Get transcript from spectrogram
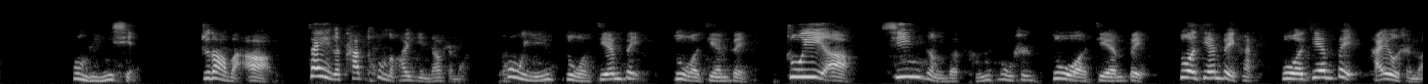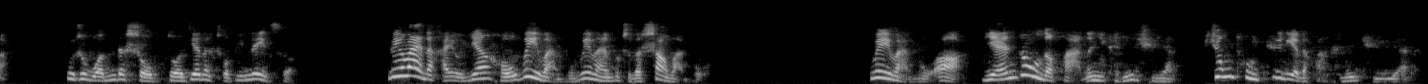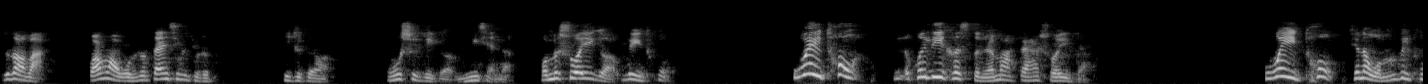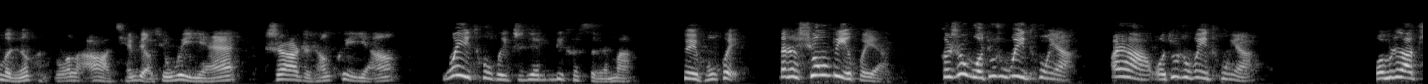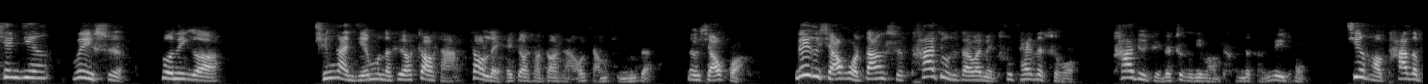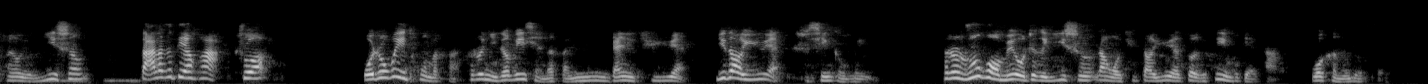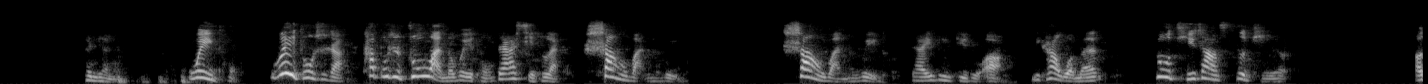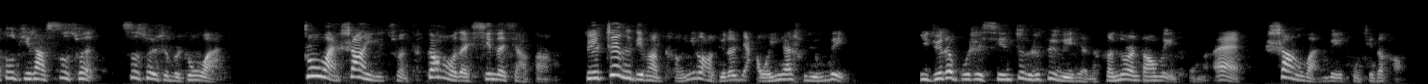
不明显。知道吧？啊，再一个，他痛的话引到什么？痛引左肩背，左肩背。注意啊，心梗的疼痛是左肩背，左肩背看左肩背还有什么？就是我们的手左肩的手臂内侧。另外呢，还有咽喉、胃脘部，胃脘部指的上脘部，胃脘部啊，严重的话，那你肯定去医院。胸痛剧烈的话，肯定去医院，知道吧？往往我们说担心的就是，你这个不是这个明显的。我们说一个胃痛，胃痛会立刻死人吗？大家说一下。胃痛，现在我们胃痛的人很多了啊，浅表性胃炎、十二指肠溃疡，胃痛会直接立刻死人吗？对，不会。但是胸壁会呀。可是我就是胃痛呀，哎呀，我就是胃痛呀。我们知道天津卫视做那个情感节目呢，是叫赵啥？赵磊还叫啥？赵啥？我想不起名字。那个小伙，那个小伙当时他就是在外面出差的时候，他就觉得这个地方疼的很，胃痛。幸好他的朋友有医生，打了个电话说，我这胃痛的很。他说你这危险的很，你你赶紧去医院。一到医院是心梗病。他说如果没有这个医生让我去到医院做个进一步检查，我可能就死了。看见没？胃痛，胃痛是啥？它不是中脘的胃痛，大家写出来，上脘的胃痛，上脘的胃痛，大家一定记住啊！你看我们肚脐上四指。啊，肚脐上四寸，四寸是不是中脘？中脘上一寸，它刚好在心的下方，所以这个地方疼，你老觉得呀，我应该属于胃，你觉得不是心，这个是最危险的，很多人当胃痛了。哎，上脘胃痛写得好，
